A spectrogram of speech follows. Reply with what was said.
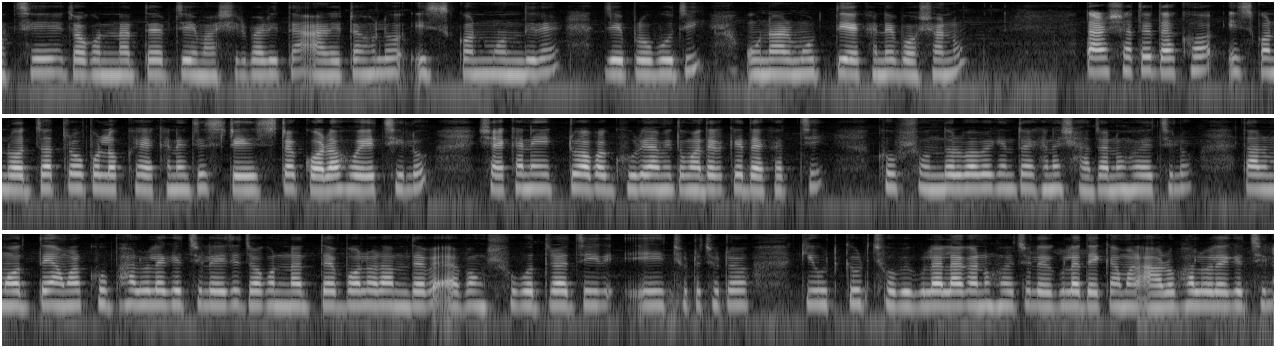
আছে জগন্নাথ দেব যে মাসির বাড়িতে, আর এটা হলো ইস্কন মন্দিরে যে প্রভুজি ওনার মূর্তি এখানে বসানো। তার সাথে দেখো, ইস্কন রথযাত্রা উপলক্ষে এখানে যে স্টেজটা করা হয়েছিল, সেখানে একটু আবার ঘুরে আমি তোমাদেরকে দেখাচ্ছি। খুব সুন্দরভাবে কিন্তু এখানে সাজানো হয়েছিল। তার মধ্যে আমার খুব ভালো লেগেছিল এই যে জগন্নাথ দেব, বলরাম দেব এবং সুভদ্রাজির এই ছোট ছোট কিউট কিউট ছবিগুলো লাগানো হয়েছিল। এগুলো দেখে আমার আরও ভালো লেগেছিল।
